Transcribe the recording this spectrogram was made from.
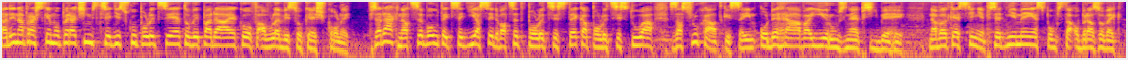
Tady na Pražském operačním středisku policie to vypadá jako v aule vysoké školy. V řadách nad sebou teď sedí asi 20 policistek a policistů a za sluchátky se jim odehrávají různé příběhy. Na velké stěně před nimi je spousta obrazovek.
